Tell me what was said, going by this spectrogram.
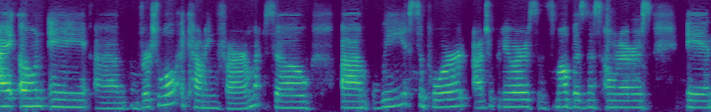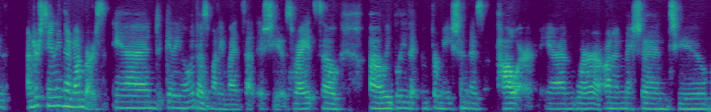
I own a um, virtual accounting firm. So um, we support entrepreneurs and small business owners in understanding their numbers and getting over those money mindset issues, right? So uh, we believe that information is power, and we're on a mission to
